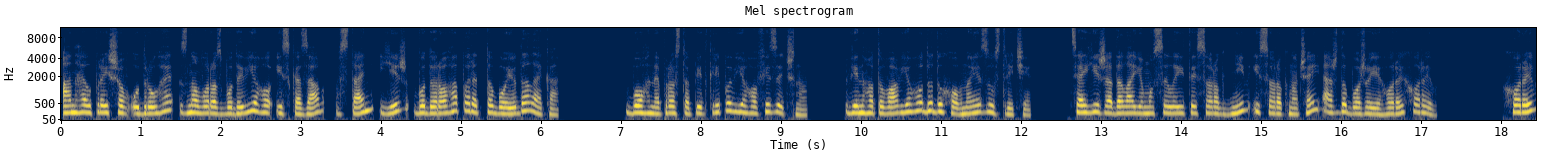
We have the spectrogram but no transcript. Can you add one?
Ангел прийшов удруге, знову розбудив його і сказав Встань, їж, бо дорога перед тобою далека. Бог не просто підкріпив його фізично. Він готував його до духовної зустрічі. Ця їжа дала йому сили йти 40 днів і 40 ночей аж до Божої гори Хорив. Хорив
